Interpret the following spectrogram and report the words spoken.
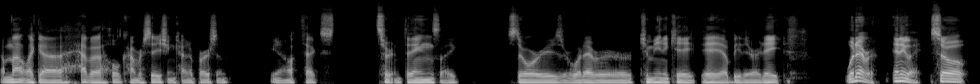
I'm not like a have a whole conversation kind of person. You know, I'll text certain things like stories or whatever, or communicate. Hey, I'll be there at eight, whatever. Anyway, so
